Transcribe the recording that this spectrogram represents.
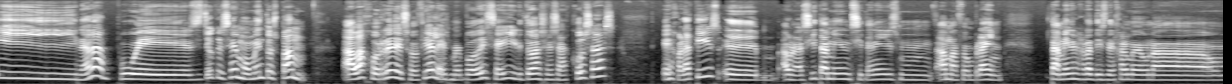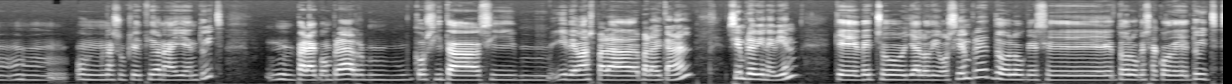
Y nada, pues yo qué sé, momento spam. Abajo redes sociales, me podéis seguir todas esas cosas. Es gratis. eh, aún así también si tenéis mm, Amazon Prime, también es gratis dejarme una, un- una suscripción ahí en Twitch mm, para comprar mm, cositas y, y demás para, para el canal. Siempre viene bien, que de hecho ya lo digo siempre, todo lo que se todo lo que saco de Twitch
